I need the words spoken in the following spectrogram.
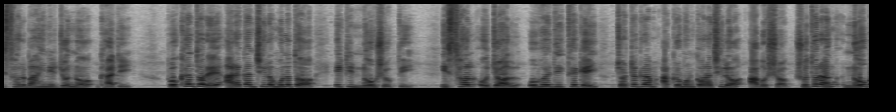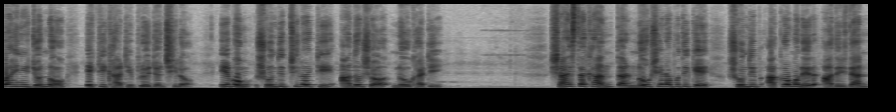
স্থল বাহিনীর জন্য ঘাঁটি। পক্ষান্তরে আরাকান ছিল মূলত একটি নৌশক্তি। স্থল ও জল উভয় দিক থেকেই চট্টগ্রাম আক্রমণ করা ছিল আবশ্যক। সুতরাং নৌবাহিনীর জন্য একটি ঘাঁটি প্রয়োজন ছিল এবং সন্দ্বীপ ছিল একটি আদর্শ নৌঘাঁটি। শায়েস্তা খান তার নৌ সেনাপতিকে সন্দ্বীপ আক্রমণের আদেশ দেন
